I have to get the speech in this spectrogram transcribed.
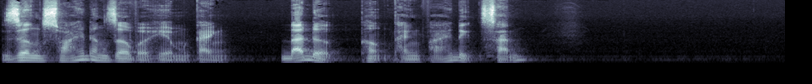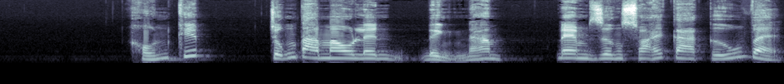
Dương soái đang rơi vào hiểm cảnh Đã được thượng thanh phái định sẵn. Khốn kiếp Chúng ta mau lên đỉnh Nam Đem Dương soái ca cứu về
